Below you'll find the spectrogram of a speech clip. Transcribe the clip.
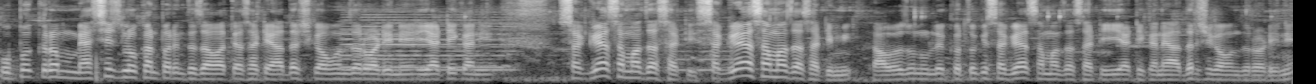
उपक्रम मॅसेज लोकांपर्यंत जावा त्यासाठी आदर्श गाव वंजरवाडीने या ठिकाणी सगळ्या समाजासाठी सगळ्या समाजासाठी मी आवर्जून उल्लेख करतो की सगळ्या समाजासाठी या ठिकाणी आदर्श गाव वंजरवाडीने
